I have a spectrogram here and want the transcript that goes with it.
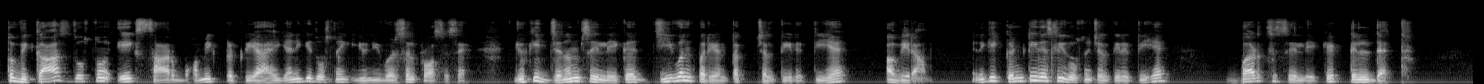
तो विकास दोस्तों एक सार्वभौमिक प्रक्रिया है, यानी कि दोस्तों एक यूनिवर्सल प्रोसेस है, जो कि जन्म से लेकर जीवन पर्यंत तक चलती रहती है अविराम। यानी कि कंटिन्यूसली दोस्तों चलती रहती है बर्थ से लेकर टिल डेथ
